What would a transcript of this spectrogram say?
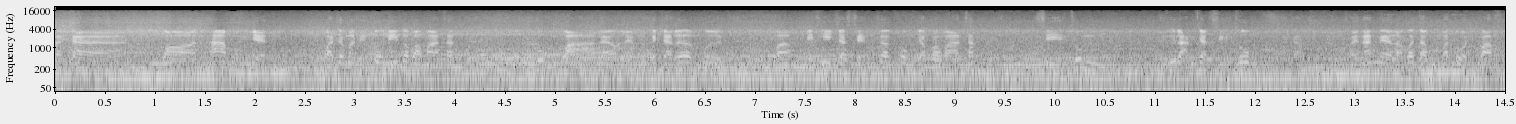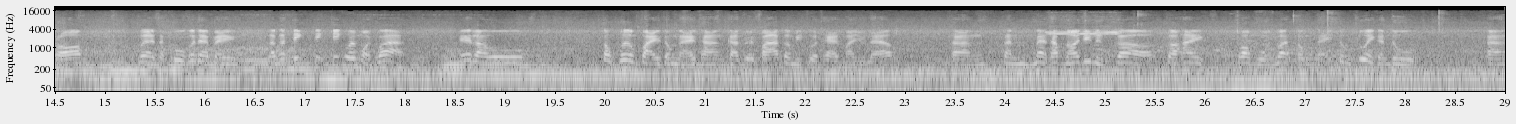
ตั้งแต่ก่อน5โมงเย็นกว่าจะมาถึงตรงนี้ก็ประมาณสักทุ่มกว่าแล้วอะไรมันก็จะเริ่มมืด กว่าพิธีจะเสร็จก็คงจะประมาณสักสี่ทุ่มหรือหลังจากสี่ทุ่มนะครับเพราะนั้นเนี่ยเราก็จะมาตรวจความพร้อม เมื่อสักครู่ก็ได้ไป แล้วก็ติ๊กติ๊กติ๊กไว้หมดว่าเฮ้เราต้องเพิ่มไฟตรงไหนทางการไฟฟ้าก็มีตัวแทนมาอยู่แล้ว ทางท่านแม่ทัพน้อยที่หนึ่งก็ก็ให้ข้อมูลว่าตรงไหนต้องช่วยกันดูทาง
